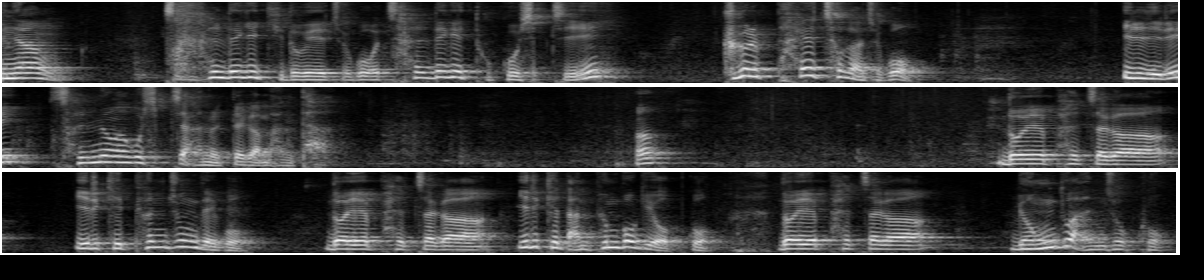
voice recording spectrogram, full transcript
그냥 찰되게 기도해 주고 찰되게 돕고 싶지 그걸 파헤쳐 가지고 일일이 설명하고 싶지 않을 때가 많다. 어? 너의 팔자가 이렇게 편중되고 너의 팔자가 이렇게 남편복이 없고 너의 팔자가 명도 안 좋고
